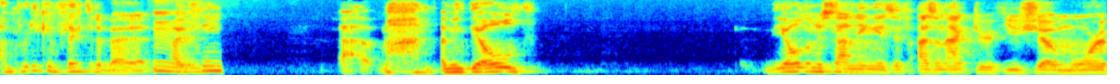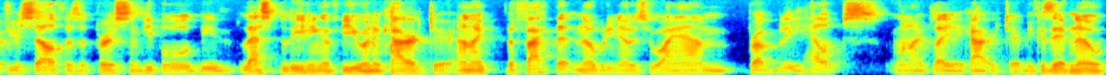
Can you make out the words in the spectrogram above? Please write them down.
I'm pretty conflicted about it. Mm. I think, uh, I mean, the old the old understanding is if as an actor if you show more of yourself as a person people will be less believing of you in a character and like the fact that nobody knows who i am probably helps when i play a character because they have no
